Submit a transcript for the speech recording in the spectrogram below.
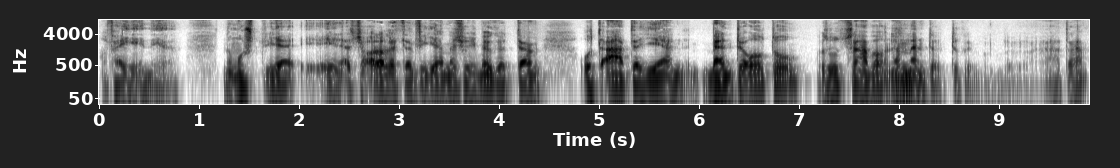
a fejénél. Na most ugye én ezt csak arra lettem figyelmes, hogy mögöttem ott át egy ilyen mentőautó az utcába, nem mentőttük általában,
